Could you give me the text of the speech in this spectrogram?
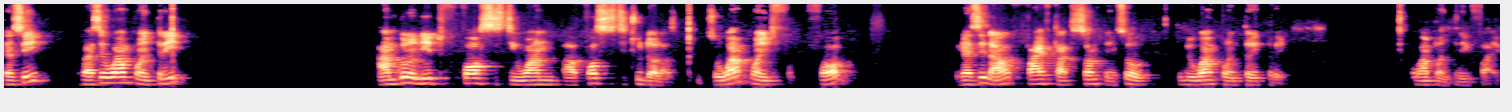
Can see? If I say 1.3, I'm going to need 461 uh, $462. So 1.4, you can see now 530 something. So it will be 1.33, 1.35.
